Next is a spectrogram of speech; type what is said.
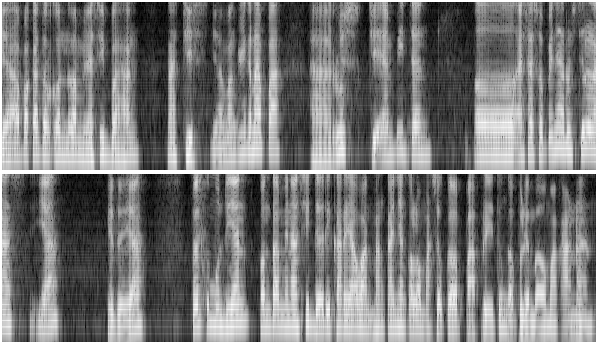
Ya, apakah terkontaminasi bahan najis? Ya, makanya kenapa harus GMP dan eh, SSOP-nya harus jelas, ya. Gitu ya. Terus kemudian kontaminasi dari karyawan. Makanya kalau masuk ke pabrik itu nggak boleh bawa makanan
